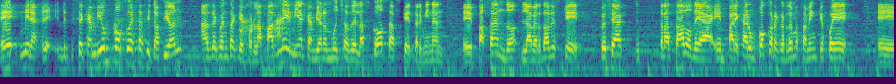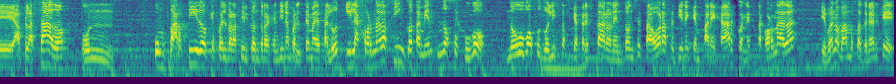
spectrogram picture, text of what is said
Eh, mira, eh, se cambió un poco esa situación. Haz de cuenta que por la pandemia cambiaron muchas de las cosas que terminan eh, pasando. La verdad es que pues, se ha tratado de ah, emparejar un poco. Recordemos también que fue aplazado un, un partido que fue el Brasil contra Argentina por el tema de salud. Y la jornada 5 también no se jugó. No hubo futbolistas que prestaron. Entonces ahora se tiene que emparejar con esta jornada y bueno, vamos a tener que,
